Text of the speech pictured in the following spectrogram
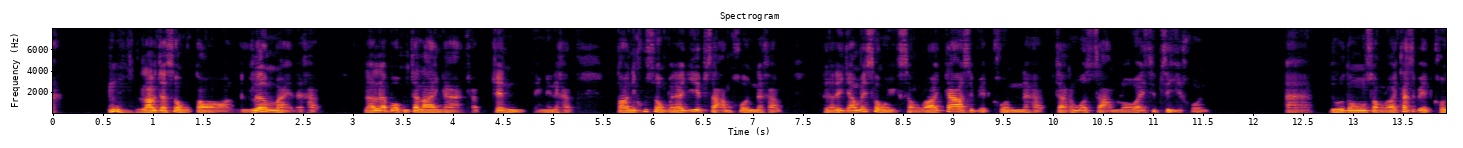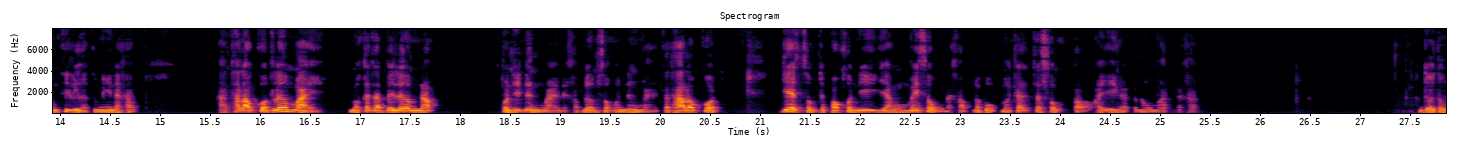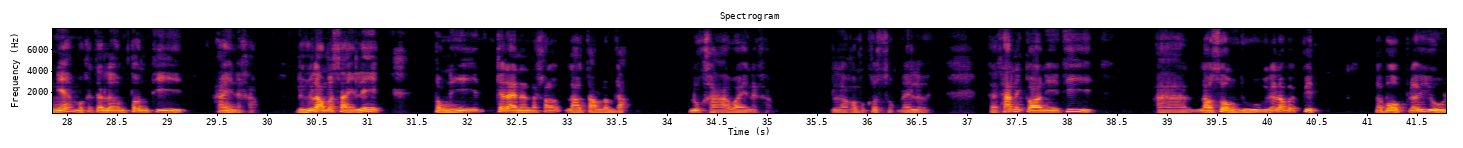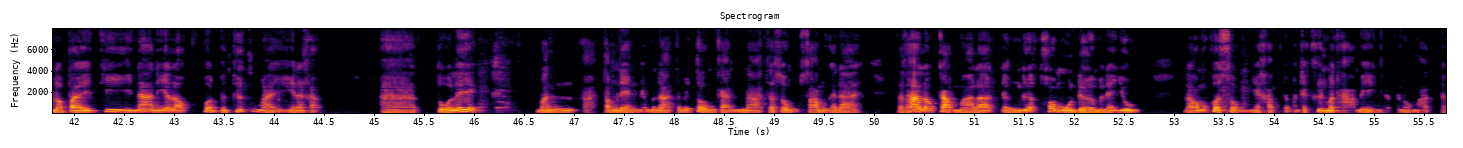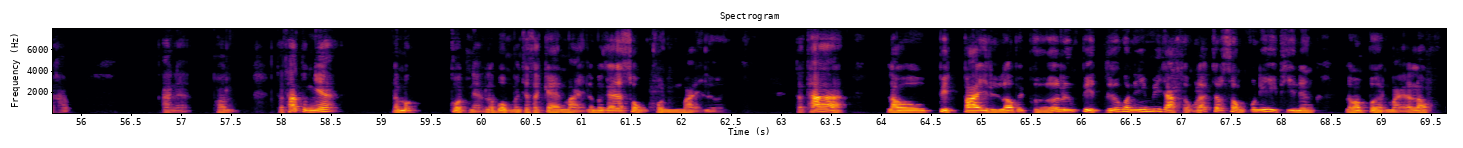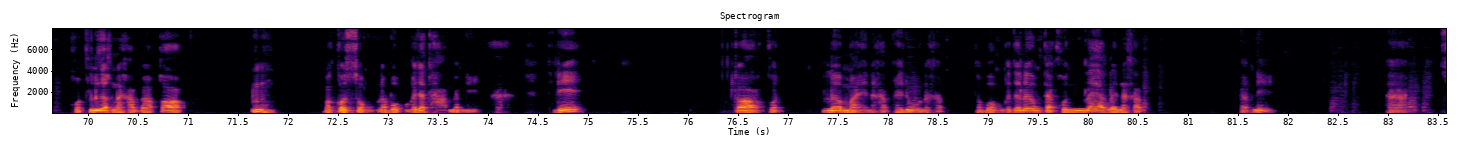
เราจะส่งต่อหรือเริ่มใหม่นะครับ แล้วระบบจะรายงานครับ เช่นอย่างนี้นะครับ ตอนนี้คุณส่งไปแล้ว 23 คนนะครับ เหลือที่ยังไม่ส่งอีก 291 คนนะครับ จากทั้งหมด 314 คนอ่าดูตรง 291 คนที่เหลือตรงนี้นะครับถ้าเรากดเริ่มใหม่ มันก็จะไปเริ่มนับคนที่หนึ่งใหม่นะครับ เริ่มส่งคนหนึ่งใหม่ แต่ถ้าเรากด yes ส่งเฉพาะคนที่ยังไม่ส่งนะครับ ระบบมันก็จะส่งต่อให้เองอัตโนมัตินะครับ โดยตรงเนี้ยมันก็จะเริ่มต้นที่ให้นะครับ หรือเรามาใส่เลขตรงนี้ก็ได้นะครับเราจำลำดับลูกค้าไว้นะครับ เราก็มากดส่งได้เลย แต่ถ้าในกรณีที่เราส่งอยู่แล้วเราไปปิดระบบแล้วอยู่เราไปที่หน้านี้เรากดบันทึกใหม่อย่างเงี้นะครับตัวเลข มันอาจตำแหน่งเนี่ยมันอาจจะไม่ตรงกัน มันอาจจะส่งซ้ำกันได้ แต่ถ้าเรากลับมาแล้วยังเลือกข้อมูลเดิมมันนี้อยู่ เราก็มากดส่งเนี่ยครับเดี๋ยวมันจะขึ้นมาถามเองอัตโนมัตินะครับอันนี้พอแต่ถ้าตรงเนี้ยแล้วมากดเนี่ยระบบมันจะสแกนใหม่แล้วมันก็จะส่งคนใหม่เลย แต่ถ้าเราปิดไปหรือเราไปเผลอลืมปิด หรือวันนี้ไม่อยากส่งแล้วจะส่งพวกนี้อีกทีนึง เรามาเปิดใหม่แล้วเรากดเลือกนะครับ แล้วก็มากดส่งระบบมันก็จะถามแบบนี้อ่าทีนี้ ก็กดเริ่มใหม่นะครับ ให้ดูนะครับ ระบบก็จะเริ่มแต่คนแรกเลยนะครับ แบบนี้อ่า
